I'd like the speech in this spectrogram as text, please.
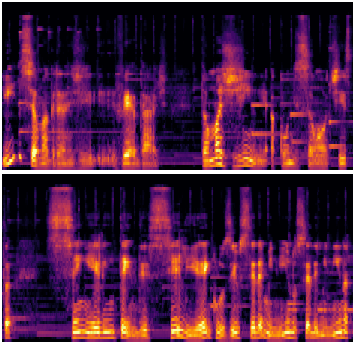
Isso é uma grande verdade. Então imagine a condição autista sem ele entender se ele é, inclusive, se ele é menino, se ele é menina,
